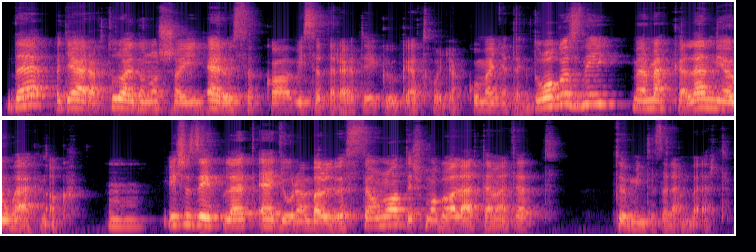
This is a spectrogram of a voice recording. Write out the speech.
de a gyárak tulajdonosai erőszakkal visszaterelték őket, hogy akkor menjetek dolgozni, mert meg kell lenni a ruháknak. Uh-huh. És az épület egy órán belül összeomlott, és maga alá temetett több mint ezer embert.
